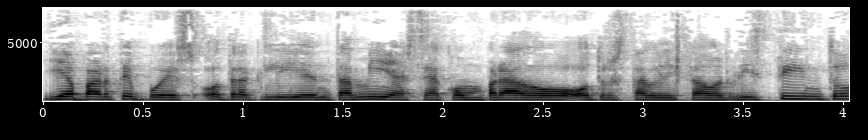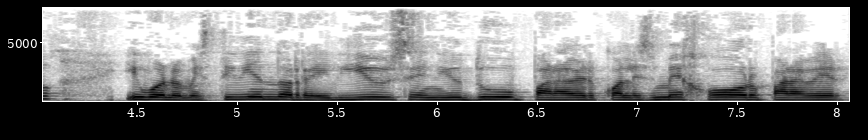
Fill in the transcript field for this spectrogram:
y aparte pues otra clienta mía se ha comprado otro estabilizador distinto, y bueno, me estoy viendo reviews en YouTube para ver cuál es mejor, para ver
